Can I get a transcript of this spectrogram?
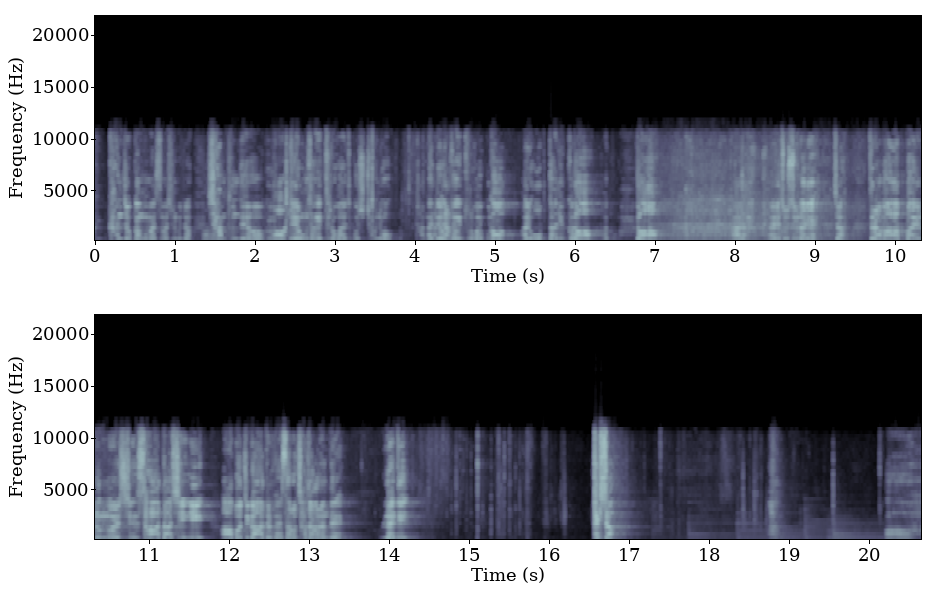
그 간접 광고 말씀하시는 거죠? 샴푸인데요. 그 오케이. 내용상에 들어갈 곳이 전혀 아니, 내용상에 들어갈 곳이 꺼! 아니 없다니까. 너, 아, 뭐- 너. 아, 아, 예, 좋습니다. 예. 자, 드라마 아빠의 눈물 씬 4-2 아버지가 아들 회사로 찾아가는데 레디 액션! 아,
